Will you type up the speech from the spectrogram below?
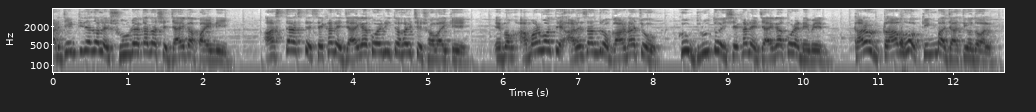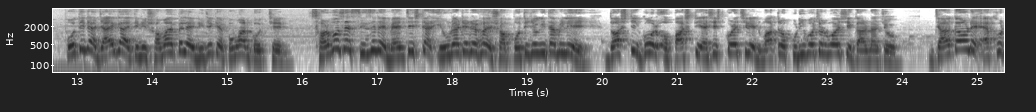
আর্জেন্টিনা দলের শুরুর একাদশে জায়গা পায়নি। আস্তে আস্তে সেখানে জায়গা করে নিতে হয়েছে সবাইকে এবং আমার মতে আলেসান্দ্রো গার্নাচো খুব দ্রুতই সেখানে জায়গা করে নেবেন। কারণ ক্লাব হোক কিংবা জাতীয় দল, প্রতিটা জায়গায় তিনি সময় পেলে নিজেকে প্রমাণ করছেন। সর্বশেষ সিজনে ম্যানচেস্টার ইউনাইটেডের হয়ে সব প্রতিযোগিতা মিলিয়ে দশটি গোল ও পাঁচটি অ্যাসিস্ট করেছিলেন মাত্র কুড়ি বছর বয়সী গার্নাচো। যার কারণে এখন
